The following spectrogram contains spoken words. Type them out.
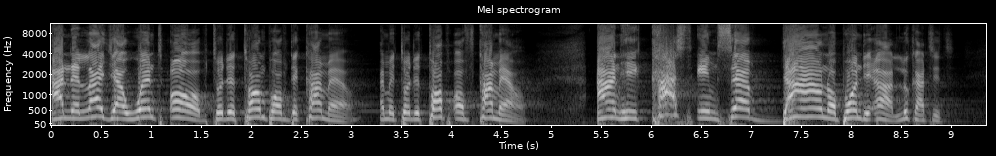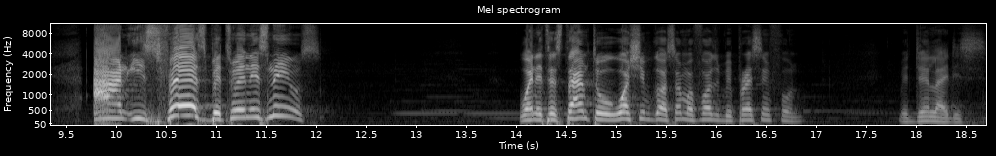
And Elijah went up to the top of the Carmel. I mean, to the top of Carmel, And he cast himself down upon the earth. Look at it. And his face between his knees. When it is time to worship God, some of us will be pressing phone. Be doing like this.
